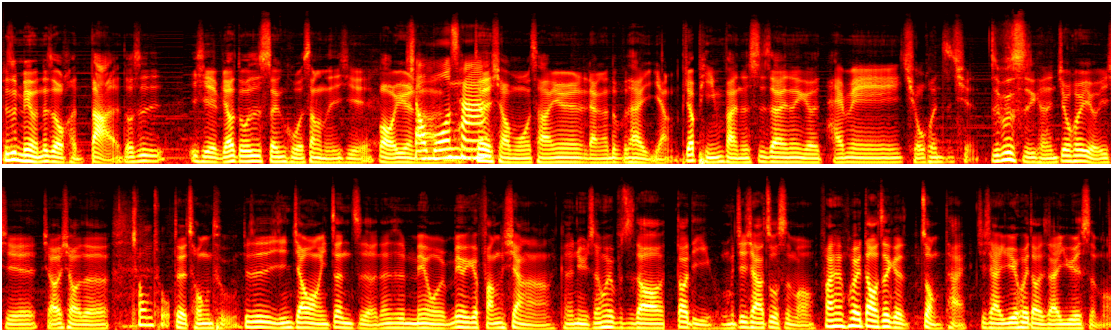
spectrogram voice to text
就是没有那种很大的，都是一些比较多是生活上的一些抱怨、啊、小摩擦对小摩擦，因为两个都不太一样。比较频繁的是在那个还没求婚之前，时不时可能就会有一些小小的冲突？对冲突，就是已经交往一阵子了，但是没有没有一个方向啊，可能女生会不知道到底我们接下来做什么，发现会到这个状态，接下来约会到底在约什么，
